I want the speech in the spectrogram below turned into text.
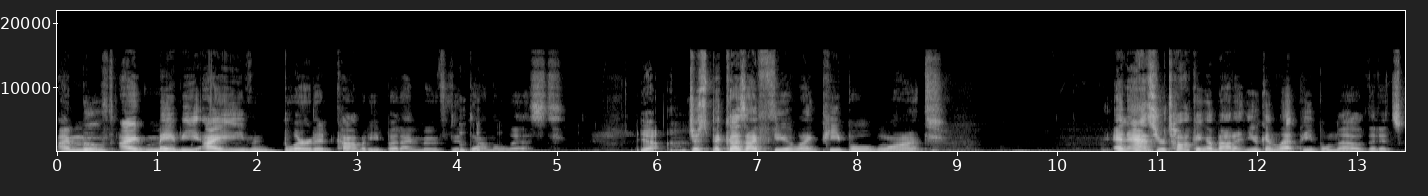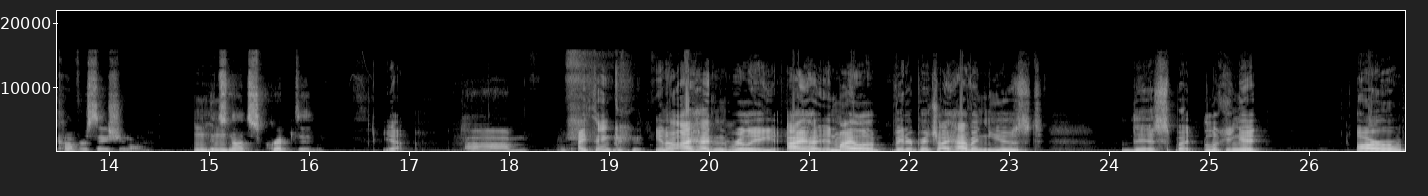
I moved. I maybe I even blurted comedy, but I moved it down the list. Yeah. just because I feel like people want and as you're talking about it, you can let people know that it's conversational. Mhm. It's not scripted. Yeah. Um I think you know I hadn't really I in my elevator pitch I haven't used this, but looking at our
